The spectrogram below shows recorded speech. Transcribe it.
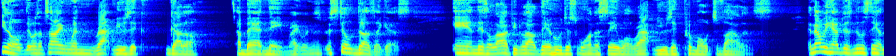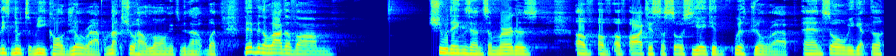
you know, there was a time when rap music got a a bad name, right? It still does, I guess. And there's a lot of people out there who just want to say, well, rap music promotes violence. And now we have this new thing, at least new to me, called drill rap. I'm not sure how long it's been out, but there have been a lot of um, shootings and some murders of, of, of artists associated with drill rap. And so we get the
